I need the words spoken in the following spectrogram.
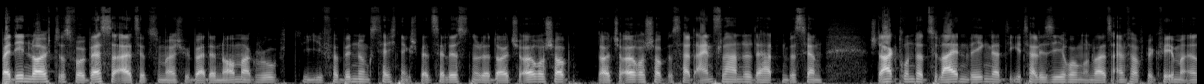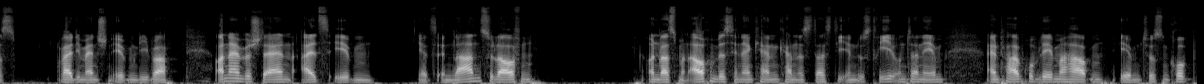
bei denen läuft es wohl besser als jetzt zum Beispiel bei der Norma Group, die Verbindungstechnik-Spezialisten oder Deutsche Euroshop. Deutsche Euroshop ist halt Einzelhandel, der hat ein bisschen stark drunter zu leiden wegen der Digitalisierung und weil es einfach bequemer ist, weil die Menschen eben lieber online bestellen, als eben jetzt in den Laden zu laufen. Und was man auch ein bisschen erkennen kann, ist, dass die Industrieunternehmen ein paar Probleme haben, eben ThyssenKrupp,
